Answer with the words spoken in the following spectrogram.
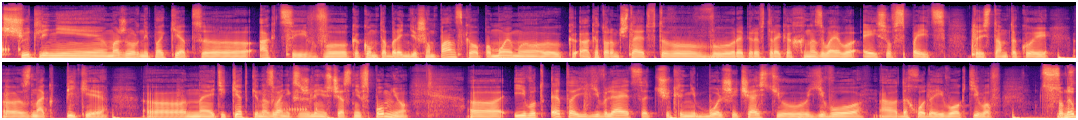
чуть ли не мажорный пакет э, акций в каком-то бренде шампанского, по-моему, о котором читают в, в, в рэперы в треках, называя его Ace of Spades. То есть там такой э, знак пики э, на этикетке. Название, к сожалению, сейчас не вспомню. Э, и вот это является чуть ли не большей частью его э, дохода, его активов. Собственно, На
